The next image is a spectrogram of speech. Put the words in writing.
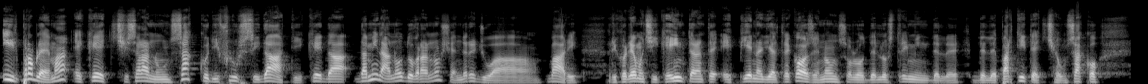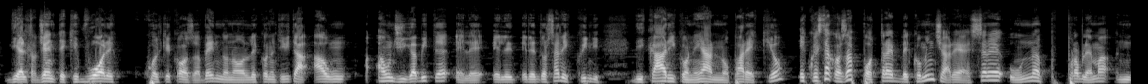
il problema è che ci saranno un sacco di flussi dati che da, da Milano dovranno scendere giù a Bari. Ricordiamoci che internet è piena di altre cose, non solo dello streaming delle, delle partite, c'è un sacco di altra gente che vuole qualche cosa, vendono le connettività a un, a un gigabit e le, e, le, e le, dorsali quindi di carico ne hanno parecchio e questa cosa potrebbe cominciare a essere un problema n-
